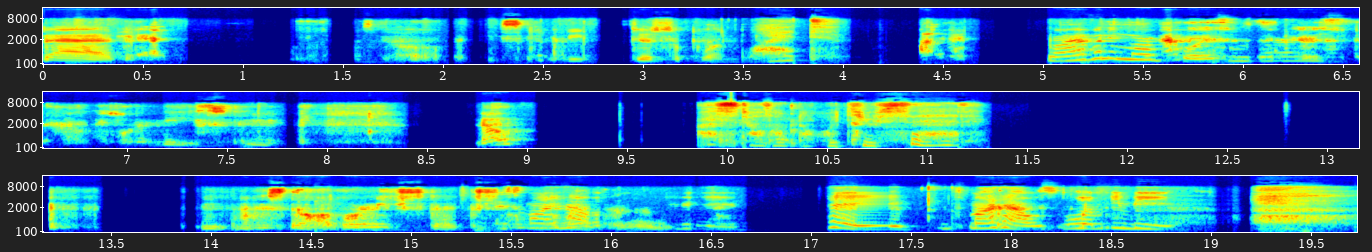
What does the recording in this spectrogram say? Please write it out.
Bad. You need discipline. What? Do I have any more poison berries? Nope. I still don't know what you said. Stop! Barney sticks. It's my house. Let me be. Hey, it's my house. Let me be.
